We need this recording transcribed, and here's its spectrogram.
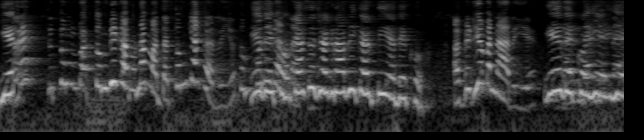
ये तो तुम तुम भी करो ना मदद। तुम क्या कर रही हो? तुमको ये देखो करना है। कैसे झगड़ा भी करती है देखो। अब वीडियो बना रही है। ये देखो ये ये।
